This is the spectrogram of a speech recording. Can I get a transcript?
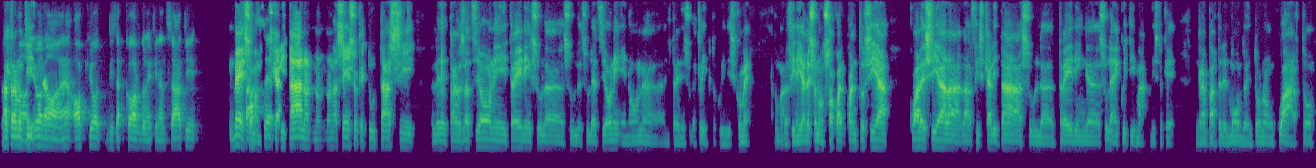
Un'altra notizia. No, io no, eh. occhio, disaccordo nei finanziati. Beh, insomma, la fiscalità non, non, non ha senso che tu tassi le transazioni, il trading sul, sul, sulle azioni e non uh, il trading sulle cripto. Quindi, siccome insomma, alla fine io adesso non so qu- quanto sia, quale sia la, la fiscalità sul trading uh, sull'equity, ma visto che in gran parte del mondo è intorno a un quarto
